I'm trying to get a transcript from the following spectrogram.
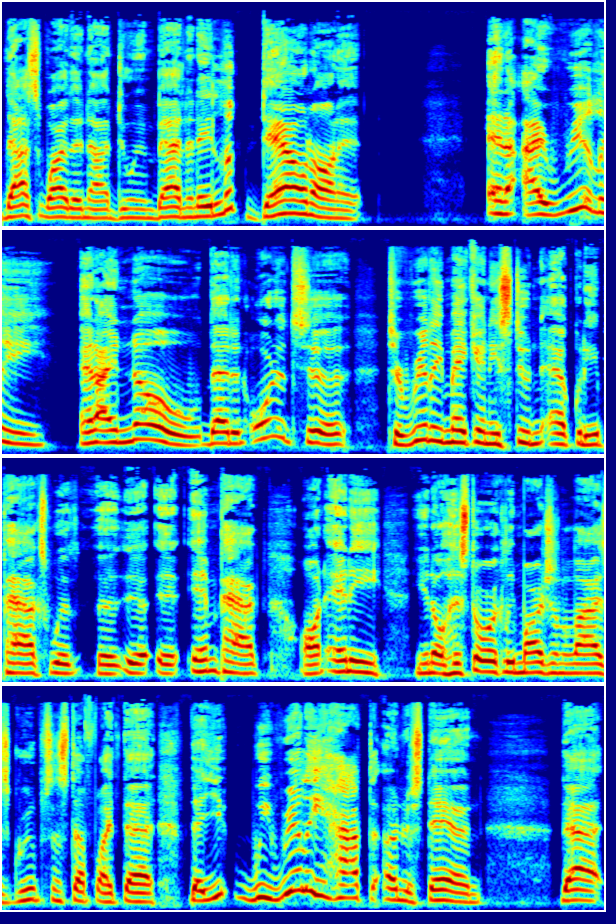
That's why they're not doing bad. And they look down on it. And I really, and I know that in order to, to really make any student equity packs with uh, uh, uh, impact on any, you know, historically marginalized groups and stuff like that, that you, we really have to understand that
